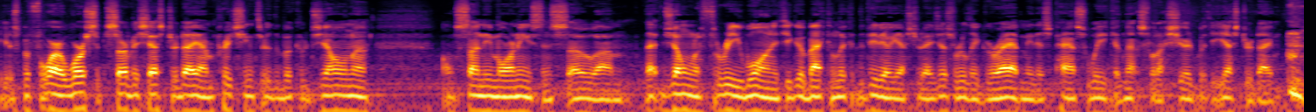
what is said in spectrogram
It was before our worship service yesterday. I'm preaching through the book of Jonah on Sunday mornings. And so um, that Jonah 3 1, if you go back and look at the video yesterday, just really grabbed me this past week. And that's what I shared with you yesterday.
